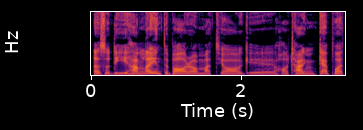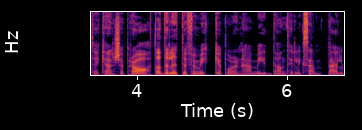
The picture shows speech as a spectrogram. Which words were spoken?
Alltså det handlar inte bara om att jag eh, har tankar på att jag kanske pratade lite för mycket på den här middagen till exempel.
